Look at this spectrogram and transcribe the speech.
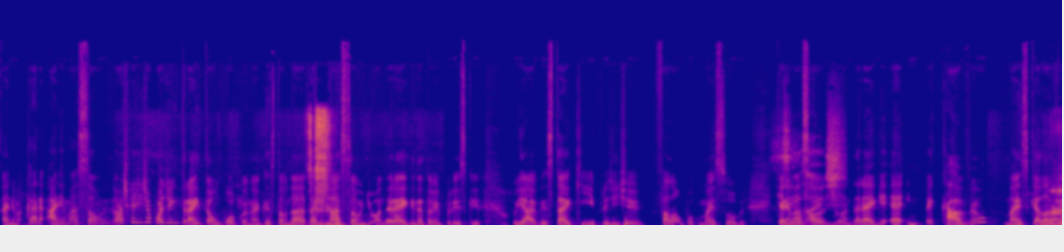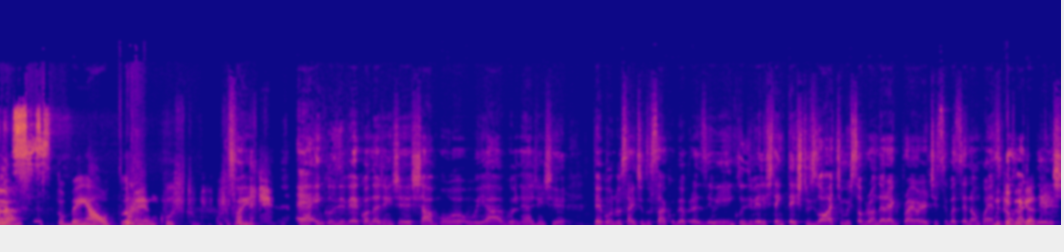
Anima... Cara, a animação. Eu acho que a gente já pode entrar então um pouco na questão da, da animação de Wonder Egg, né? Também por isso que o Iago está aqui pra gente falar um pouco mais sobre. Que a Sim, animação nós- de Wonder Egg é impecável, mas que ela vê um Mas- custo bem alto. É um custo, custo Foi. triste. É, inclusive, quando a gente chamou o Iago, né, a gente pegou no site do Sakuga Brasil e, inclusive, eles têm textos ótimos sobre o Under Egg Priority. Se você não conhece Muito o trabalho obrigado. deles,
